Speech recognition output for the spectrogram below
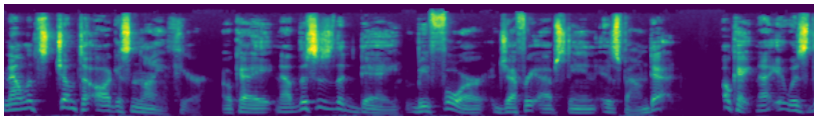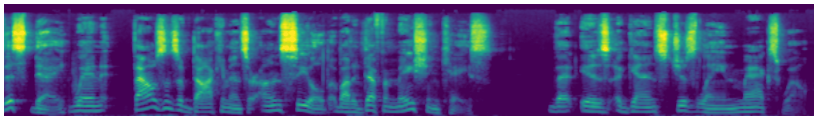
Now let's jump to August 9th here. Okay, now this is the day before Jeffrey Epstein is found dead. Okay, now it was this day when thousands of documents are unsealed about a defamation case that is against Ghislaine Maxwell.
